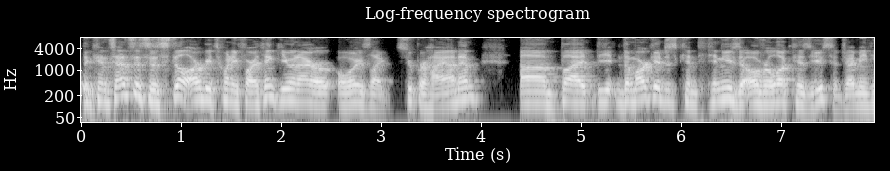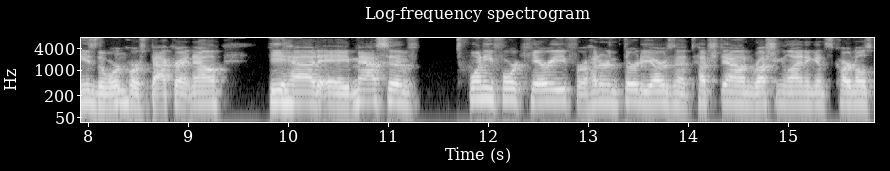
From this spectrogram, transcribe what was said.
The consensus is still RB 24. I think you and I are always like super high on him. Um, but the, the market just continues to overlook his usage. I mean, he's the workhorse back right now. He had a massive 24 carry for 130 yards and a touchdown rushing line against Cardinals.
